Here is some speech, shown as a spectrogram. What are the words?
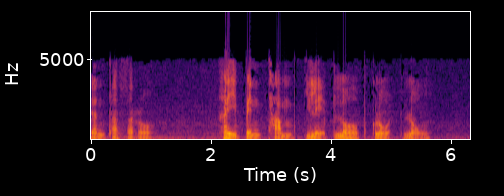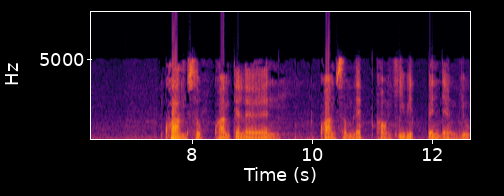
จันทัสโร ให้เป็นธรรมกิเลสโลภโกรธหลง ความสุขความเจริญ ความสำเร็จของชีวิตเป็นอย่างอยู่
